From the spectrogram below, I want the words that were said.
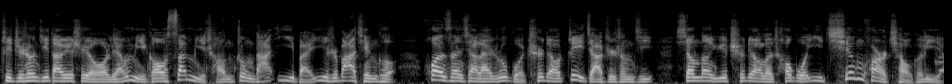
这直升机大约是有两米高、三米长，重达一百一十八千克。换算下来，如果吃掉这架直升机，相当于吃掉了超过一千块巧克力呀！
